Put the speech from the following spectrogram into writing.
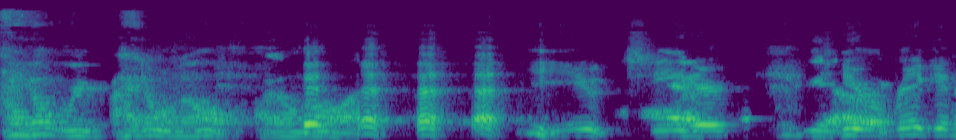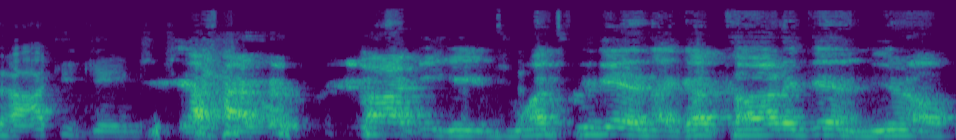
I don't. Re- I don't know. I don't know. you cheater! Yeah. You're rigging hockey games. hockey games once again. I got caught again. You know.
